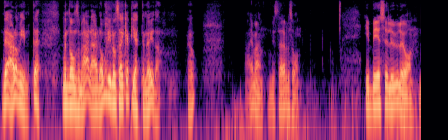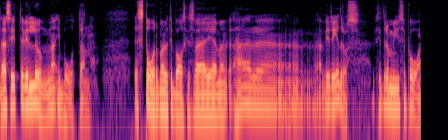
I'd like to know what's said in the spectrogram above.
det är de inte. Men de som är där, de blir nog säkert jättenöjda. Ja. Jajamän, visst är det väl så. I BC Luleå, där sitter vi lugna i båten. Det stormar ut i Basket-Sverige, men här... Eh, vi reder oss. Vi sitter och myser på.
